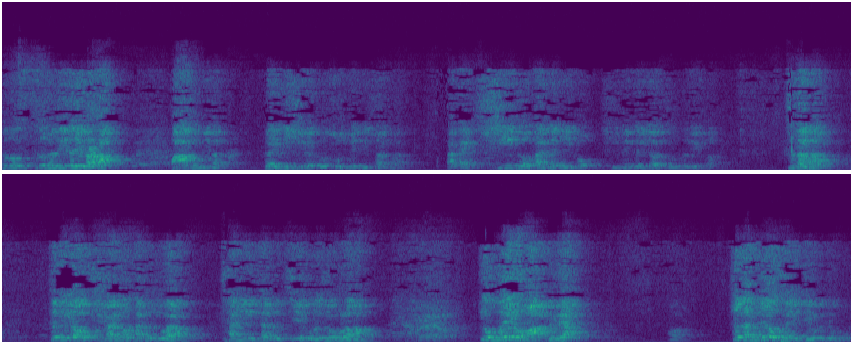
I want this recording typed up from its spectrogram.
是不是四分之一的一半了？八分之一了。这你学过数学，你算算，大概七个半衰期以后，体内这个药就是零了。是这样的，这个药全都排出体外了，参与咱们结构的修复了吗？没有，就没有嘛，对不对？啊，现在没有参与结构的修复。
